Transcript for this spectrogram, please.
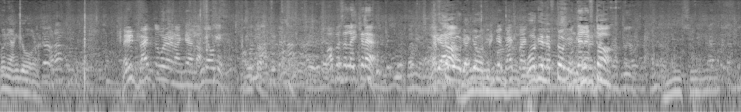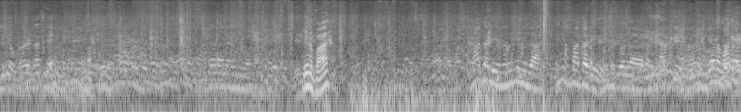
ಬನ್ನಿ ಹಂಗೆ ಹೋಗೋಣ. ಲೈಟ್ ಬ್ಯಾಕ್ ತಗೊಳ್ಳೋಣ ಹಂಗೆ ಅಲ್ಲ. ಹಂಗೆ ಹೋಗಿ. ವಾಪಸ್ ಅಲ್ಲ ಈ ಕಡೆ. ಹೋಗಿ ಹಂಗೆ ಹೋಗಿ. ಲೆಫ್ಟ್ ಹೋಗಿ ಮುಂದೆ ಲೆಫ್ಟ್ ಏನಪ್ಪ? ಮಾತಾಡಿ ನಮಗೇನಿಲ್ಲ. ಇಂಗ್ಲೀಷ್ ಮಾತಾಡಿ. ಏನೋ ಮಾತಾಡಿ.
